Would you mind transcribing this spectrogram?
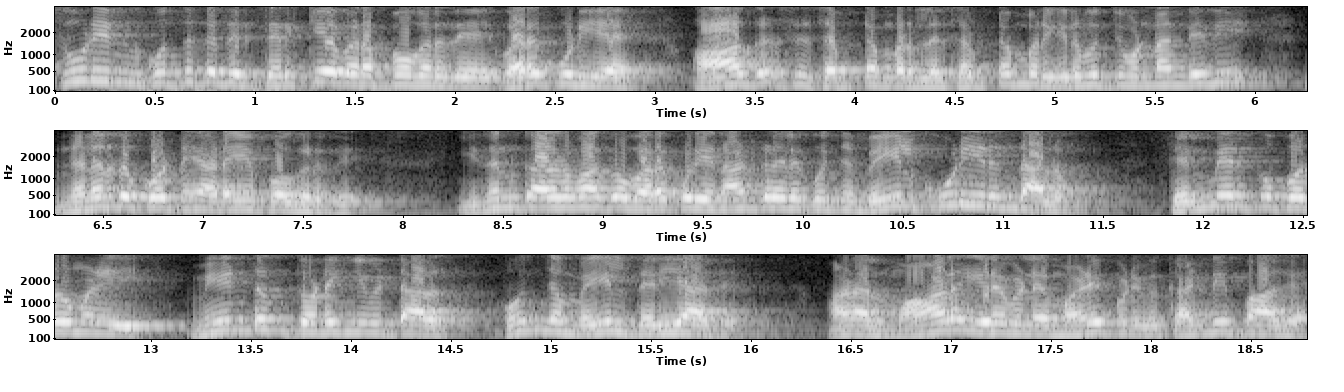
சூரியன் குத்துக்கதிர் தெற்கே வரப்போகிறது வரக்கூடிய ஆகஸ்ட் செப்டம்பரில். செப்டம்பர் இருபத்தி ஒன்றாம் தேதி நிலநடுக்கோட்டை அடைய போகிறது. இதன் காரணமாக வரக்கூடிய நாட்களில் கொஞ்சம் வெயில் கூடியிருந்தாலும் தென்மேற்கு பருவமழை மீண்டும் தொடங்கிவிட்டால் கொஞ்சம் வெயில் தெரியாது. ஆனால் மாலை இரவில் மழைப்பொழிவு கண்டிப்பாக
